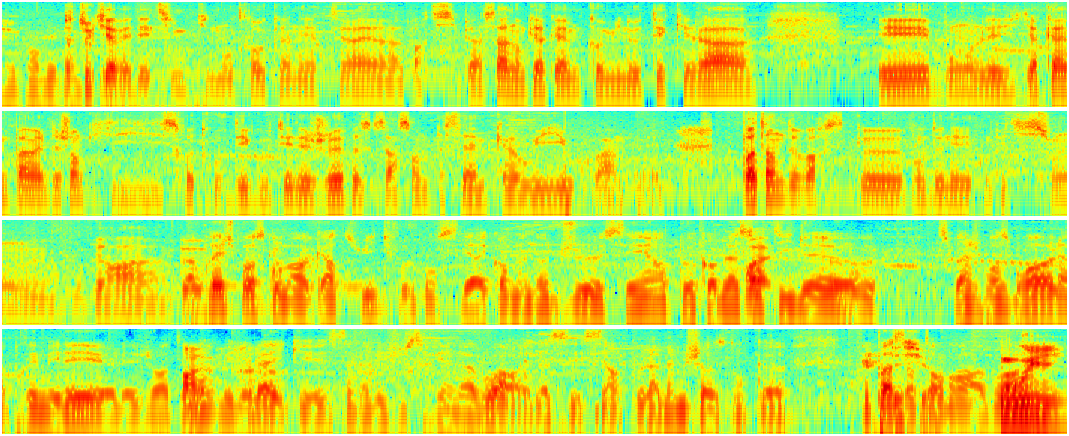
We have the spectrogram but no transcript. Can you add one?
j'ai- pas envie Surtout qu'il y avait des teams qui ne montraient aucun intérêt à participer à ça, donc il y a quand même une communauté qui est là. Et bon, les- il y a quand même pas mal de gens qui se retrouvent dégoûtés des jeux parce que ça ressemble assez à MKWI ou quoi. Mais... Faut attendre de voir ce que vont donner les compétitions, euh, on verra. euh, Après, je pense que Mario Kart 8, il faut le considérer comme un autre jeu. C'est un peu comme la sortie de euh, Smash Bros Brawl après Melee. Les gens attendaient Ouais. un Melee like et ça n'avait juste rien à voir. Et là, c'est c'est un peu la même chose. Donc, euh, faut pas s'attendre à avoir Oui.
